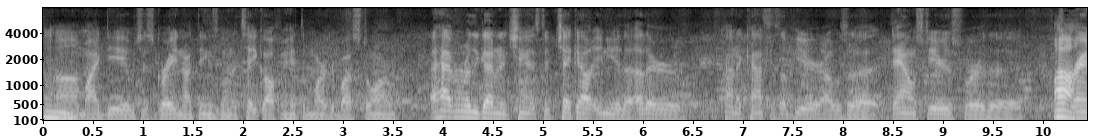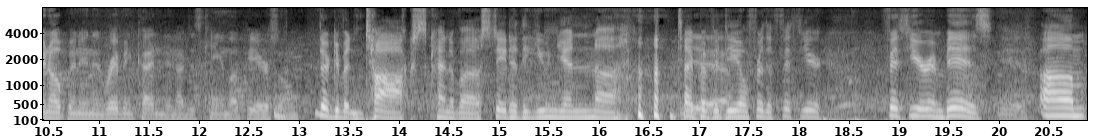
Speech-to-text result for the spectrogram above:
Mm-hmm. um, idea, which is great, and I think it's going to take off and hit the market by storm. I haven't really gotten a chance to check out any of the other kind of concepts up here. I was uh, downstairs for the Ah. grand opening and ribbon cutting, and I just came up here. So They're giving talks, kind of a State of the Union uh, type of a deal for the fifth year, fifth year in biz. yeah. Um,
